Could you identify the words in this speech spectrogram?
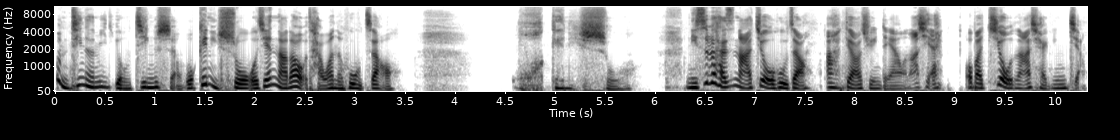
我怎么听着有精神？我跟你说，我今天拿到我台湾的护照。我跟你说，你是不是还是拿旧护照啊？掉下去，你等一下我拿起来，我把旧的拿起来跟你讲。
